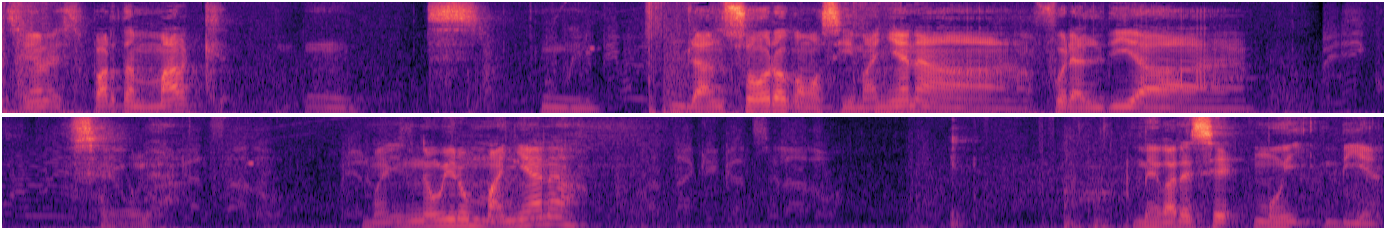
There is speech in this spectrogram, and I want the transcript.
El señor Spartan Mark mm, mm, lanzó oro como si mañana fuera el día... No sé, boludo. No hubiera un mañana. Me parece muy bien.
